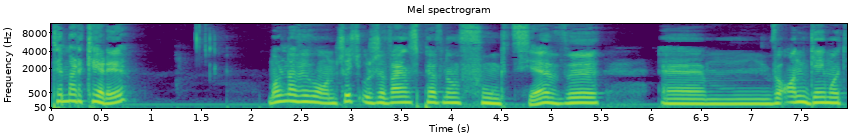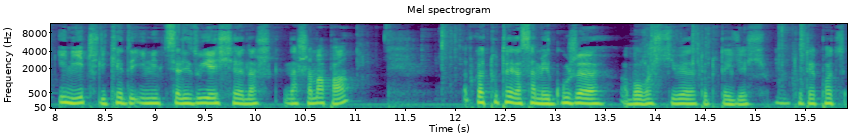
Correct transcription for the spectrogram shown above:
te markery można wyłączyć używając pewną funkcję w, em, w onGameMode czyli kiedy inicjalizuje się nasz, nasza mapa. Na przykład tutaj na samej górze, albo właściwie to tutaj gdzieś, tutaj pod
